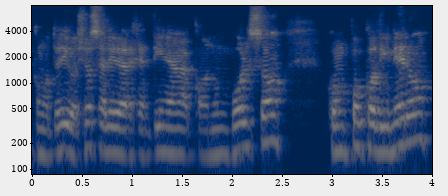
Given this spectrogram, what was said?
como te digo, yo salí de Argentina con un bolso, con poco dinero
